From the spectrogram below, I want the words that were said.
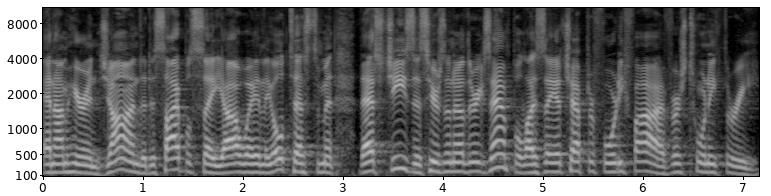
And I'm hearing John, the disciples, say Yahweh in the Old Testament, that's Jesus. Here's another example Isaiah chapter 45, verse 23.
